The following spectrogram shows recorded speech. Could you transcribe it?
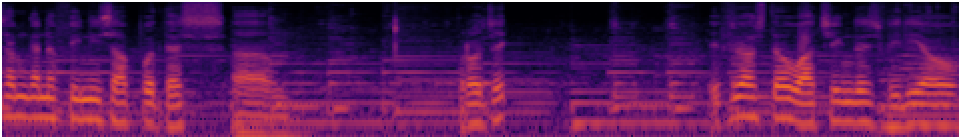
So I'm gonna finish up with this um, project. If you are still watching this video,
